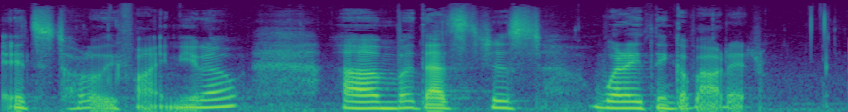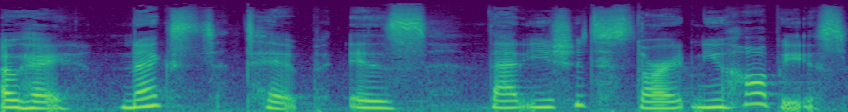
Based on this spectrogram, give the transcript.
it's totally fine, you know? Um, but that's just what I think about it. Okay, next tip is that you should start new hobbies.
